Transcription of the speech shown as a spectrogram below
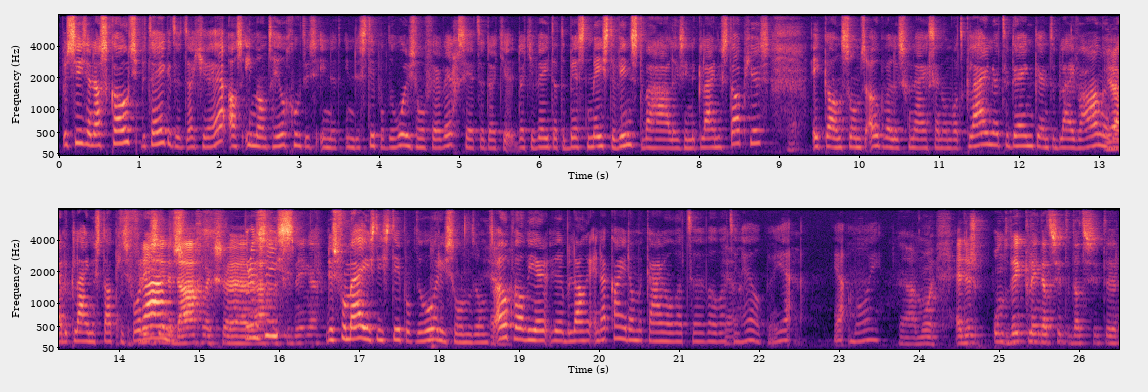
Precies, en als coach betekent het dat je, hè, als iemand heel goed is in, het, in de stip op de horizon ver wegzetten, dat je, dat je weet dat de best, meeste winst te behalen is in de kleine stapjes. Ja. Ik kan soms ook wel eens geneigd zijn om wat kleiner te denken en te blijven hangen Ja. bij de kleine stapjes vooraan. in de Dus, dagelijkse, Precies. dagelijkse dingen. dus voor mij is die stip op de horizon soms Ja. ook wel weer, weer belangrijk. En daar kan je dan elkaar wel wat, eh, wel wat in helpen. Ja. ja, mooi. Ja, mooi. En dus ontwikkeling, dat zit, dat, zit er,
